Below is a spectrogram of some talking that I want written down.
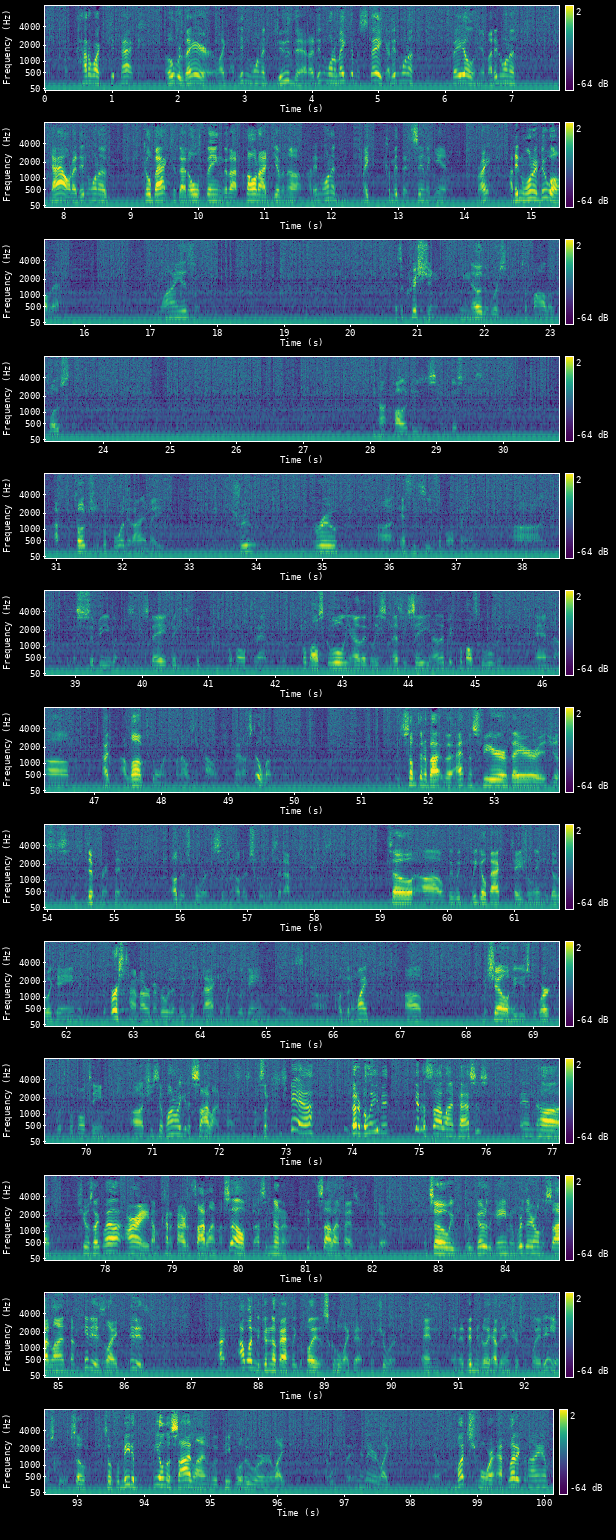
how do I get back over there? Like, I didn't want to do that. I didn't want to make the mistake. I didn't want to fail him. I didn't want to doubt. I didn't want to go back to that old thing that I thought I'd given up. I didn't want to make commit that sin again, right? I didn't want to do all that. Why is it? As a Christian, we know that we're to follow closely. Not follow Jesus in distance. I've told you before that I am a true through uh, SEC football fan. Uh, Mississippi, went to Mississippi State, big big football football school. You know, at least in SEC, you know, they're big football schools, and, and um, I, I loved going when I was in college, and I still love it. There's something about the atmosphere there is just it's different than other sports and other schools that I've experienced. So uh, we would we go back occasionally and we go to a game. And the first time I remember that we went back and went to a game as uh, husband and wife. Um, Michelle, who used to work with the football team, uh, she said, "Why don't I get a sideline passes?" I was like, "Yeah, you better believe it. Get a sideline passes." And uh, she was like, "Well, all right. I'm kind of tired of the sideline myself." I said, "No, no, no. Get the sideline passes. We'll go." And so we, we go to the game, and we're there on the sidelines. I mean, it is like it is I, I wasn't a good enough athlete to play at a school like that for sure, and and I didn't really have the interest to play at any old school. So so for me to be on the sideline with people who were like, I mean, I mean they were like, much more athletic than I am,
